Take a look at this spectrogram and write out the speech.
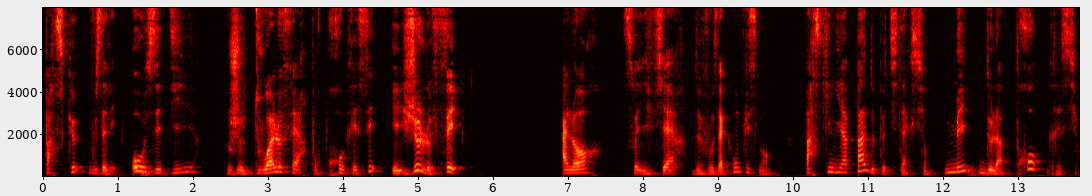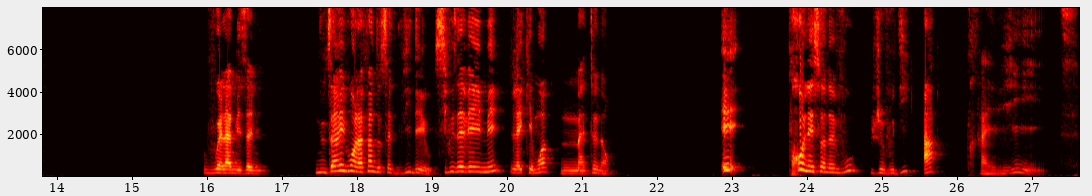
parce que vous avez osé dire « je dois le faire pour progresser et je le fais ». Alors, soyez fiers de vos accomplissements parce qu'il n'y a pas de petite action, mais de la progression. Voilà mes amis, nous arrivons à la fin de cette vidéo. Si vous avez aimé, likez-moi maintenant. Prenez soin de vous, je vous dis à très vite.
